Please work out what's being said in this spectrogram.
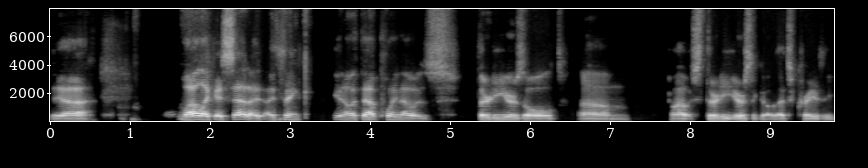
Yeah. Well, like I said, I, I think, you know, at that point I was 30 years old. Um, wow, it was 30 years ago. That's crazy.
